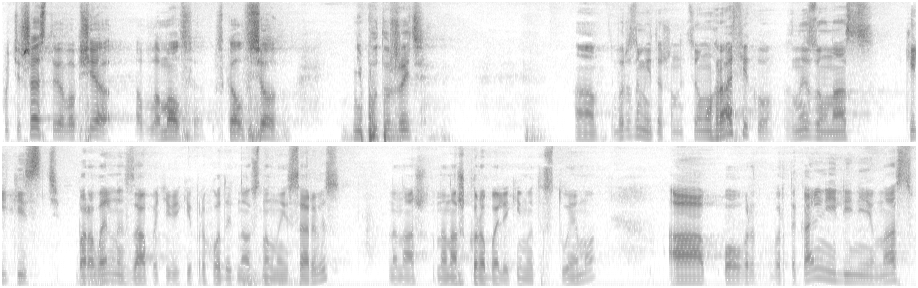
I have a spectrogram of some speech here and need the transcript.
путешествия вообще обломался. Сказал, все, не буду жить. А, Ви розумієте, що на цьому графіку знизу у нас кількість паралельних запитів, які приходять на основний сервіс, на наш, на наш корабель, який ми тестуємо. А по вер- вертикальній лінії в нас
